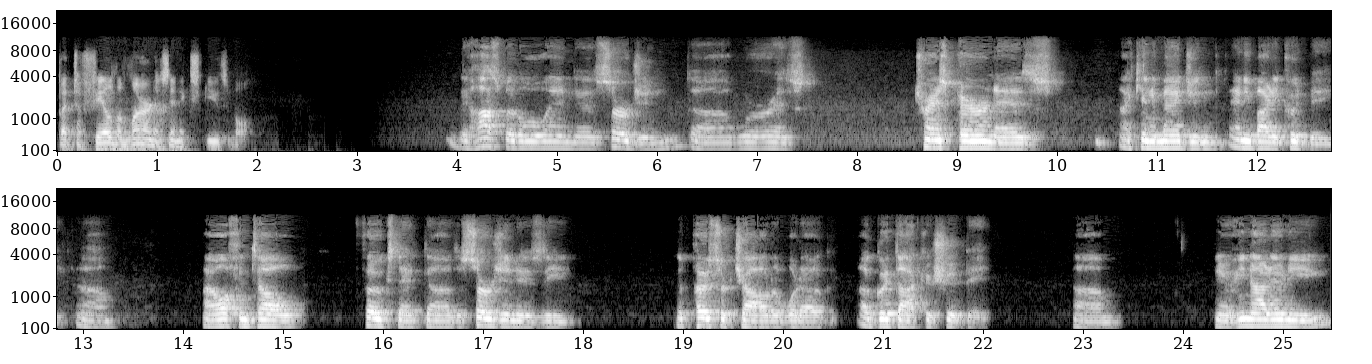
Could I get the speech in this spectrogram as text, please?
but to fail to learn is inexcusable. The hospital and the surgeon uh, were as transparent as I can imagine anybody could be. Um, I often tell folks that uh, the surgeon is the the poster child of what a, a good doctor should be. Um, you know, he not only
